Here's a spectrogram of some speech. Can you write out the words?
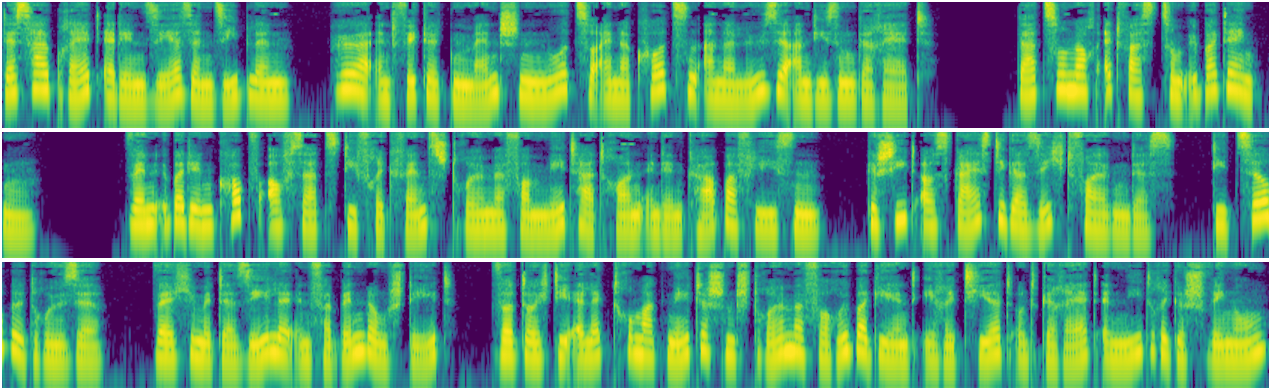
Deshalb rät er den sehr sensiblen, höher entwickelten Menschen nur zu einer kurzen Analyse an diesem Gerät. Dazu noch etwas zum Überdenken. Wenn über den Kopfaufsatz die Frequenzströme vom Metatron in den Körper fließen, geschieht aus geistiger Sicht Folgendes. Die Zirbeldrüse, welche mit der Seele in Verbindung steht, wird durch die elektromagnetischen Ströme vorübergehend irritiert und gerät in niedrige Schwingung,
